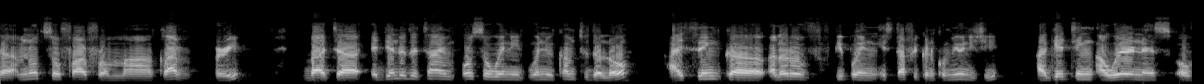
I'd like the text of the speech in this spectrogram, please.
uh, I'm not so far from uh, Clavery, but uh, at the end of the time, also when it when we come to the law, I think uh, a lot of people in East African community are getting awareness of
